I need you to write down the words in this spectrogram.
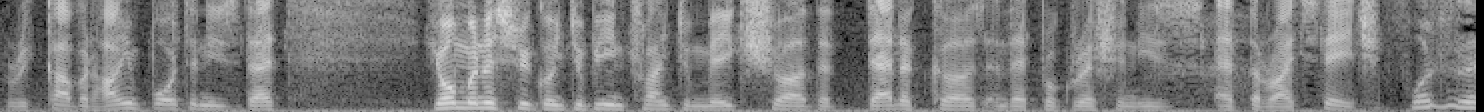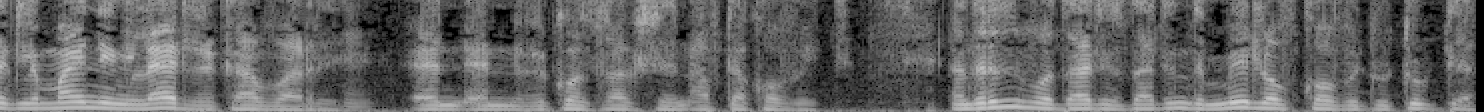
recovered. How important is that? Your ministry going to be in trying to make sure that that occurs and that progression is at the right stage. Fortunately, mining led recovery and, and reconstruction after COVID. And the reason for that is that in the middle of COVID, we took the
